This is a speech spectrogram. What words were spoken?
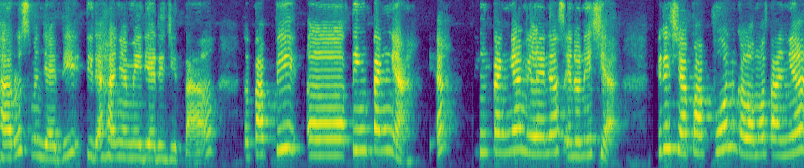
harus menjadi tidak hanya media digital, tetapi uh, think tank-nya, ya, think tank-nya Millennials Indonesia jadi siapa pun kalau mau tanya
